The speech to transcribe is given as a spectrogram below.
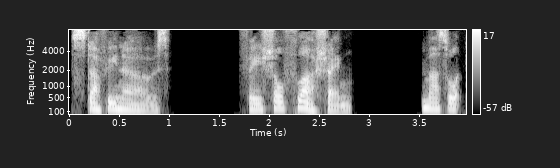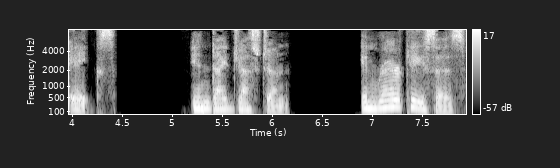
stuffy nose, facial flushing, muscle aches, indigestion. In rare cases,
